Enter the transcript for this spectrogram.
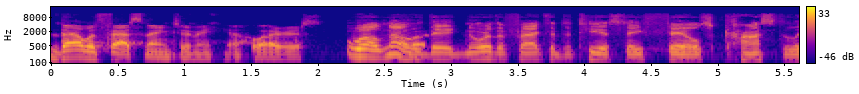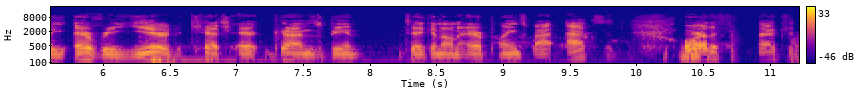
that was fascinating to me and hilarious. Well, no, they ignore the fact that the TSA fails constantly every year to catch air, guns being taken on airplanes by accident, or Yep. the fact that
